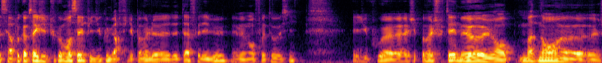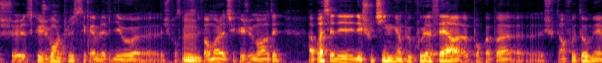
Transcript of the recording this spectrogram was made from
c'est un peu comme ça que j'ai pu commencer puis du coup il m'a refilé pas mal de, de taf au début et même en photo aussi et du coup, euh, j'ai pas mal shooté, mais euh, maintenant, euh, ce que je vends le plus, c'est quand même la vidéo. je pense que c'est mm. vraiment là-dessus que je vais m'orienter. Après, s'il y a des, des, shootings un peu cool à faire, pourquoi pas shooter en photo, mais,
